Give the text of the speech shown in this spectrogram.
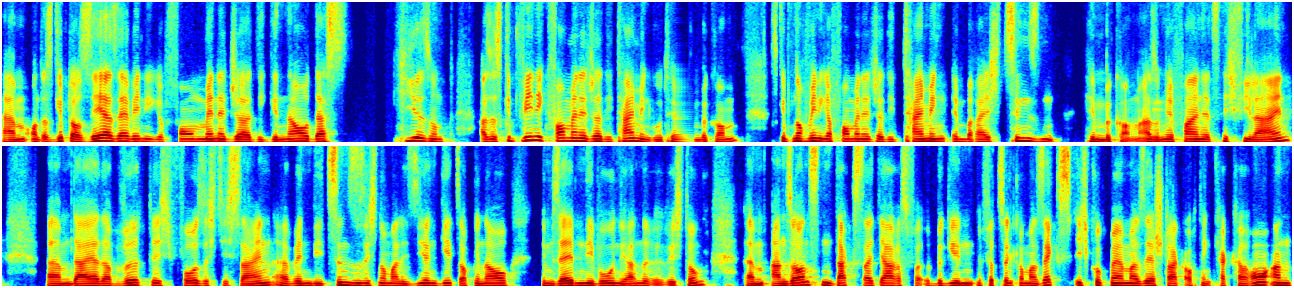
Ähm, und es gibt auch sehr, sehr wenige Fondsmanager, die genau das hier sind. Also es gibt wenig Fondsmanager, die Timing gut hinbekommen. Es gibt noch weniger Fondsmanager, die Timing im Bereich Zinsen hinbekommen. Also mir fallen jetzt nicht viele ein. Ähm, daher da wirklich vorsichtig sein. Äh, wenn die Zinsen sich normalisieren, geht es auch genau im selben Niveau in die andere Richtung. Ähm, ansonsten DAX seit Jahresbeginn 14,6. Ich gucke mir immer sehr stark auch den CAC Caron an.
